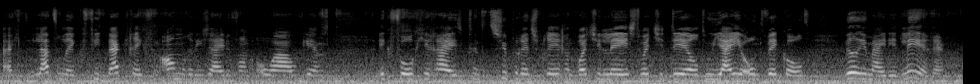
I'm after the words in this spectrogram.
echt letterlijk feedback kreeg van anderen die zeiden van... Oh wauw Kim, ik volg je reis. Ik vind het super inspirerend wat je leest, wat je deelt, hoe jij je ontwikkelt. Wil je mij dit leren?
